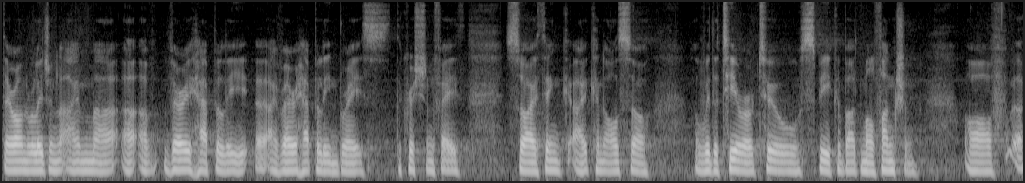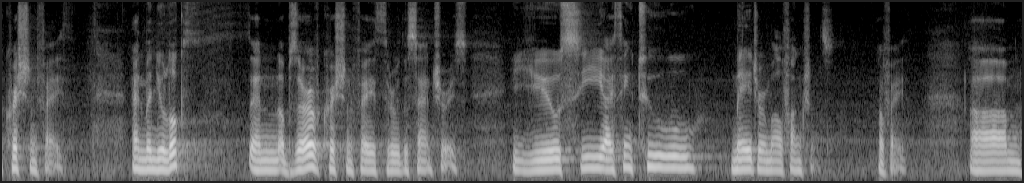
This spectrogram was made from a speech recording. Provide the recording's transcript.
their own religion. I'm uh, a, a very happily, uh, I very happily embrace the Christian faith. So I think I can also, uh, with a tear or two, speak about malfunction of Christian faith. And when you look and observe Christian faith through the centuries, you see, I think, two major malfunctions of faith. Um,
